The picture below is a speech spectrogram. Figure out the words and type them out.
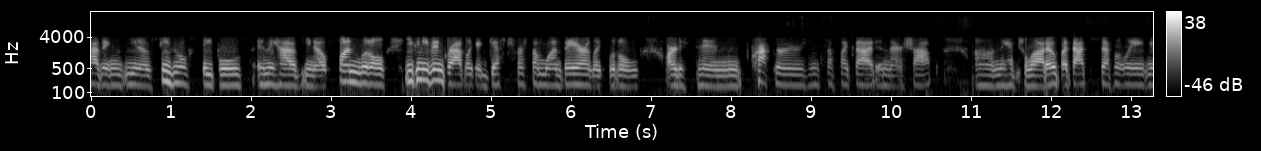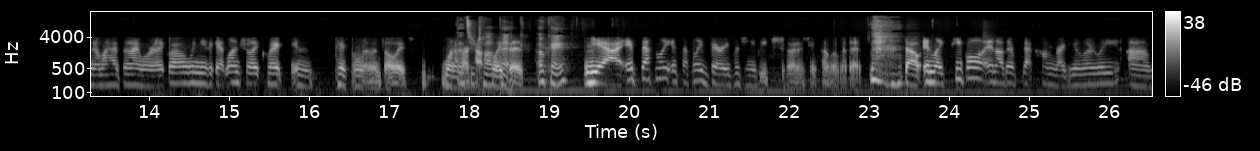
having you know seasonal staples, and they have you know fun little. You can even grab like a gift for someone there, like little artisan crackers and stuff like that in their shop. Um, they have gelato, but that's definitely you know my husband and I were like, oh, we need to get lunch really quick, and Taste Unlimited is always one of That's our top, top, choices. Pick. Okay. Yeah, it's definitely it's definitely very Virginia Beach to go to Taste Unlimited. so and like people and other that come regularly um,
